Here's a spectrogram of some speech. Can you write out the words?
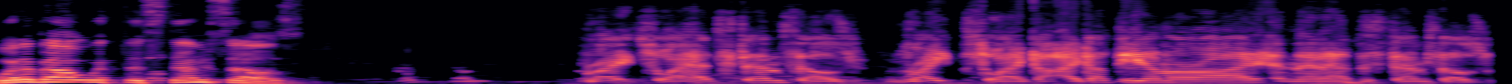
What about with the stem cells? Right. So I had stem cells. Right. So I got I got the MRI and then I had the stem cells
